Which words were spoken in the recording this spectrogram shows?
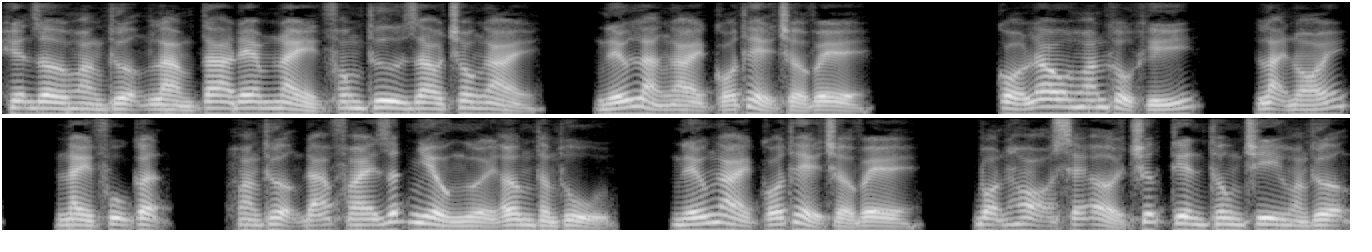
Hiện giờ Hoàng thượng làm ta đem này phong thư giao cho ngài, nếu là ngài có thể trở về. Cỏ lau hoán khẩu khí, lại nói, này phụ cận, Hoàng thượng đã phái rất nhiều người âm thầm thủ, nếu ngài có thể trở về, bọn họ sẽ ở trước tiên thông chi Hoàng thượng,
